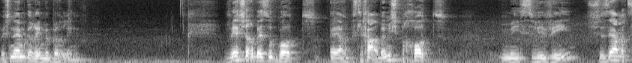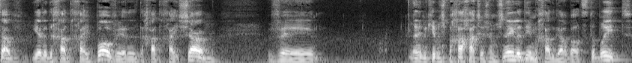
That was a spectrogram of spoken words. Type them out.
ושניהם גרים בברלין. ויש הרבה זוגות, אה, סליחה, הרבה משפחות מסביבי, שזה המצב. ילד אחד חי פה וילד אחד חי שם, ואני מכיר משפחה אחת שיש שם שני ילדים, אחד גר בארצות הברית.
